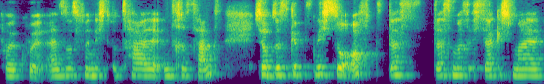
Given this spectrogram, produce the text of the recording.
Voll cool. Also das finde ich total interessant. Ich glaube, das gibt es nicht so oft, dass, dass man sich, sag ich mal,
